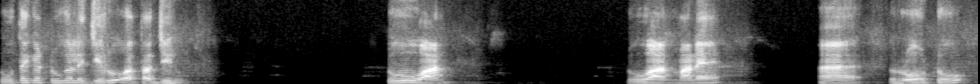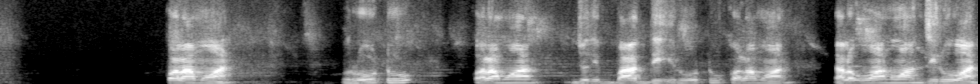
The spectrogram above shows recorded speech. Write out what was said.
টু থেকে টু গেলে জিরো অর্থাৎ zero two one two one মানে row two column one. Row two column one যদি বাদ দিই, রো টু কলাম ওয়ান, তাহলে one one zero one.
